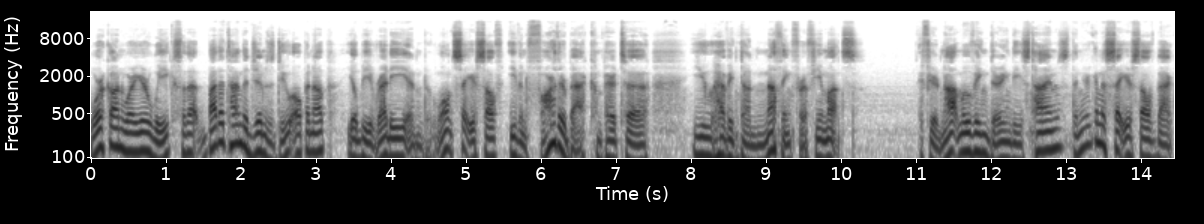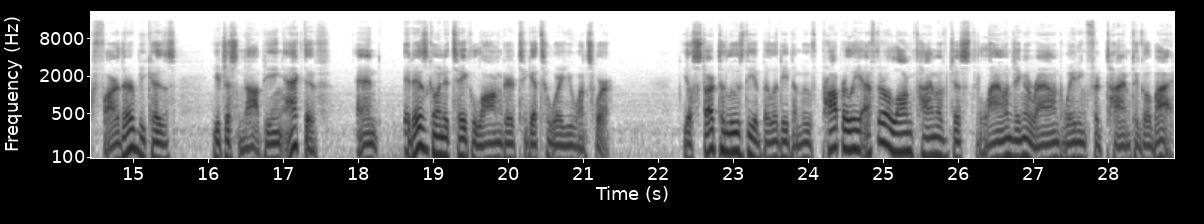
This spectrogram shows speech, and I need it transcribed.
Work on where you're weak so that by the time the gyms do open up, you'll be ready and won't set yourself even farther back compared to you having done nothing for a few months. If you're not moving during these times, then you're going to set yourself back farther because you're just not being active. And it is going to take longer to get to where you once were you'll start to lose the ability to move properly after a long time of just lounging around waiting for time to go by.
